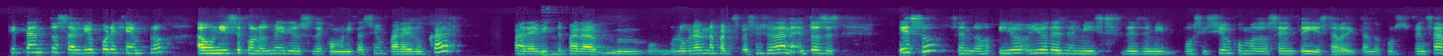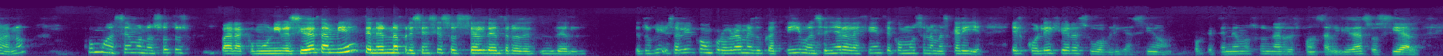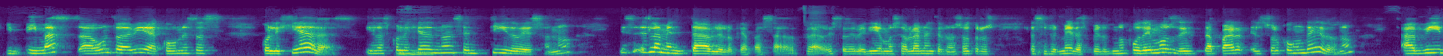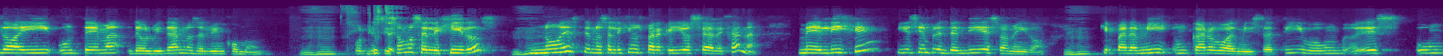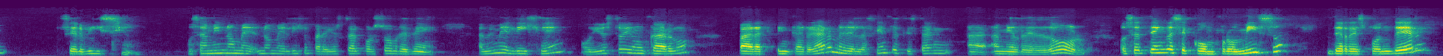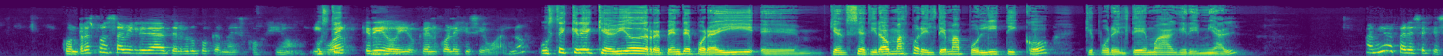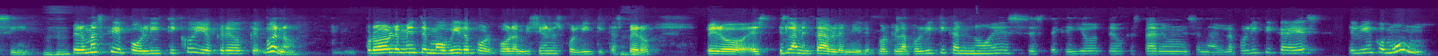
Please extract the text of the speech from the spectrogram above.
¿Qué tanto salió, por ejemplo, a unirse con los medios de comunicación para educar, para, evitar, para mm, lograr una participación ciudadana? Entonces, eso, yo, yo desde, mis, desde mi posición como docente y estaba dictando cursos, pensaba, ¿no? ¿Cómo hacemos nosotros para, como universidad también, tener una presencia social dentro salir con un programa educativo, enseñar a la gente cómo usa la mascarilla. El colegio era su obligación, porque tenemos una responsabilidad social. Y, más aún todavía con nuestras colegiadas. Y las colegiadas no han sentido eso, ¿no? Es, lamentable lo que ha pasado. Claro, esto deberíamos hablar entre nosotros, las enfermeras, pero no podemos tapar el sol con un dedo, ¿no? Ha habido ahí un tema de olvidarnos del bien común. Porque si somos elegidos, no es que nos elegimos para que yo sea decana. Me eligen, y yo siempre entendí eso, amigo, que para mí un cargo administrativo es un servicio. O sea, a mí no me, no me eligen para yo estar por sobre de. A mí me eligen, o yo estoy en un cargo, para encargarme de las gentes que están a mi alrededor. O sea, tengo ese compromiso de responder con responsabilidad del grupo que me escogió. Igual creo yo que en el colegio es igual, ¿no? ¿Usted cree que ha habido de repente por ahí eh, que se ha tirado más por el tema político que por el tema gremial? A mí me parece que sí, pero más que político, yo creo que, bueno, probablemente movido por, por ambiciones políticas, pero, pero es, es, lamentable, mire, porque la política no es este, que yo tengo que estar en un escenario, la política es el bien común,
